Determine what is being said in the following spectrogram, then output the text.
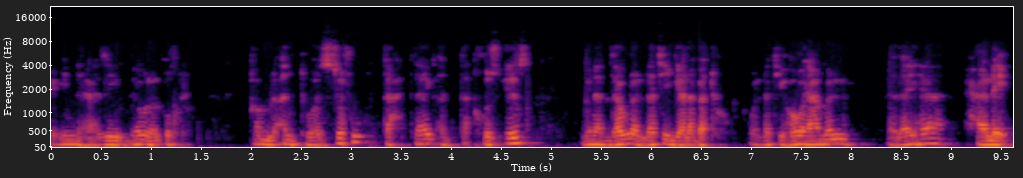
فإن هذه الدولة الأخرى قبل أن توظفه تحتاج أن تأخذ إذن من الدولة التي جلبته والتي هو يعمل لديها حاليا.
